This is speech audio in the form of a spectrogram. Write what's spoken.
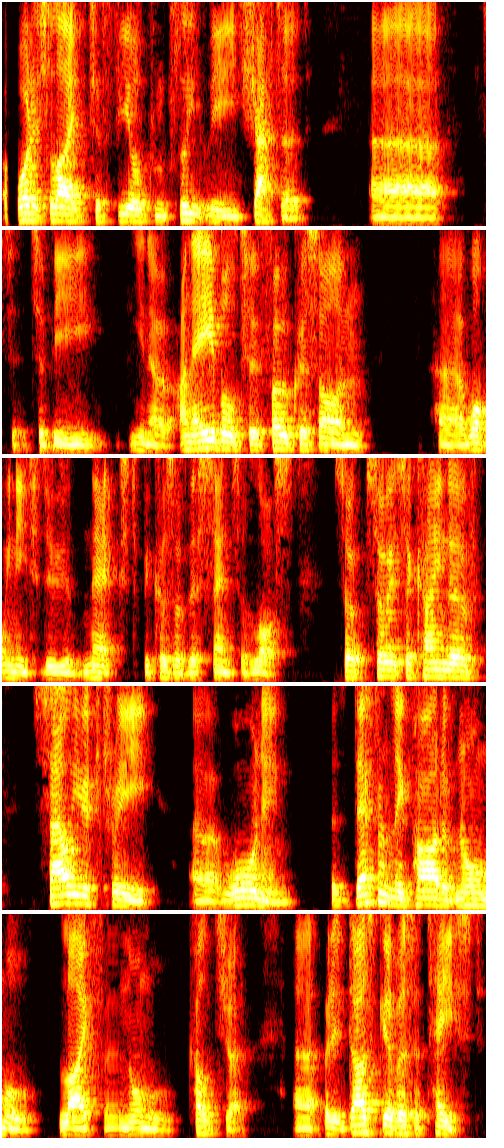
of what it's like to feel completely shattered, uh, to, to, be, you know, unable to focus on uh, what we need to do next because of this sense of loss. So, so it's a kind of salutary uh, warning it's definitely part of normal life and normal culture, uh, but it does give us a taste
